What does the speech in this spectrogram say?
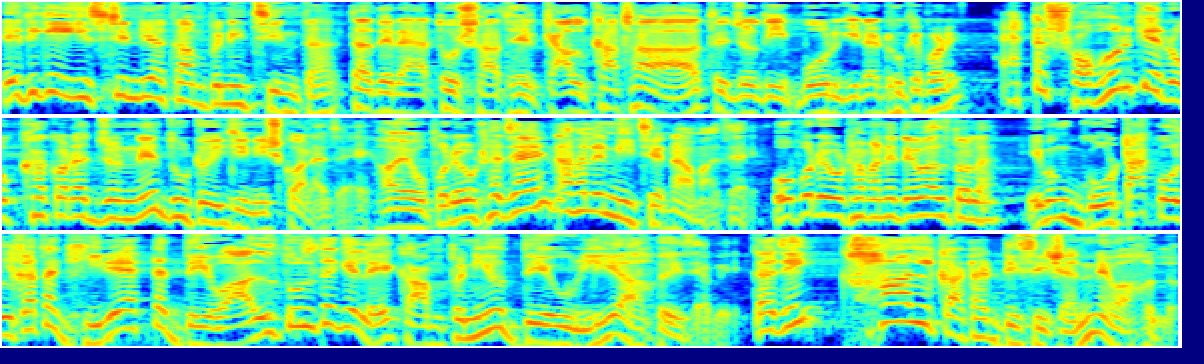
এদিকে ইস্ট ইন্ডিয়া কোম্পানির চিন্তা, তাদের এত সাধের কালকাঠাতে যদি বর্গিরা ঢুকে পড়ে। একটা শহরকে রক্ষা করার জন্য দুটোই জিনিস করা যায়। হয় ওপরে ওঠা যায়, না হলে নিচে নামা যায়। ওপরে ওঠা মানে দেওয়াল তোলা। এবং গোটা কলকাতা ঘিরে একটা দেওয়াল তুলতে গেলে কোম্পানিও দেউলিয়া হয়ে যাবে। কাজেই খাল কাটার ডিসিশন নেওয়া হলো।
